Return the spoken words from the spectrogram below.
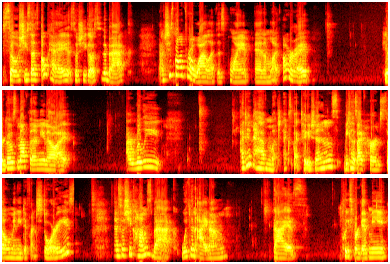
so she says, okay. So she goes to the back and she's gone for a while at this point, and I'm like, all right, here goes nothing. You know, I, I really, I didn't have much expectations because I've heard so many different stories. And so she comes back with an item. Guys, please forgive me.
